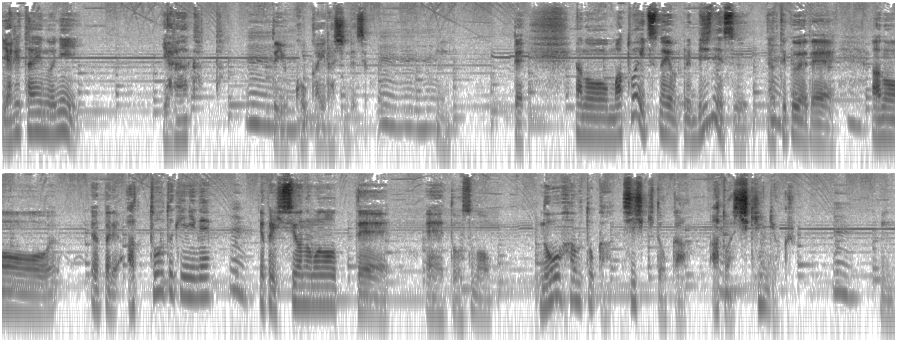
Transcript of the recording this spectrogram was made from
やりたいのにやらなかったうんっていう後悔らしいんですよ。であの、まあ、とはいつねやっぱりビジネスやっていく上で、あのやっぱり圧倒的にねやっぱり必要なものって、えー、とそのノウハウとか知識とかあとは資金力、うん。うん。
